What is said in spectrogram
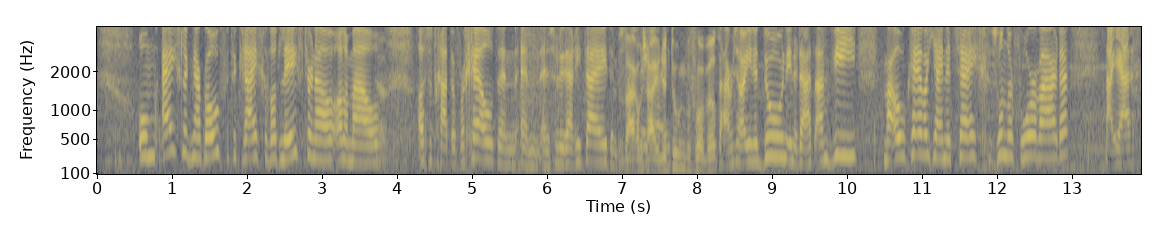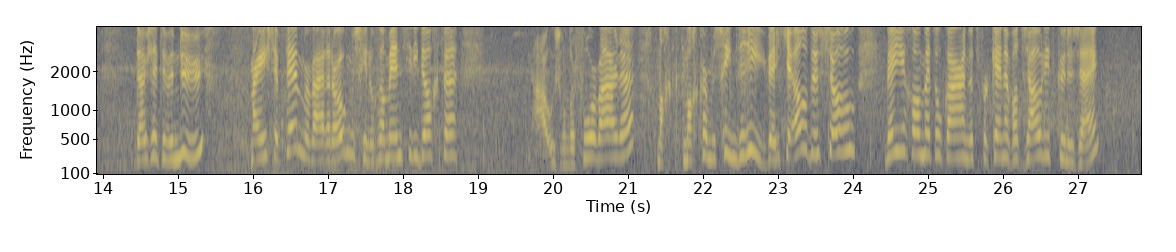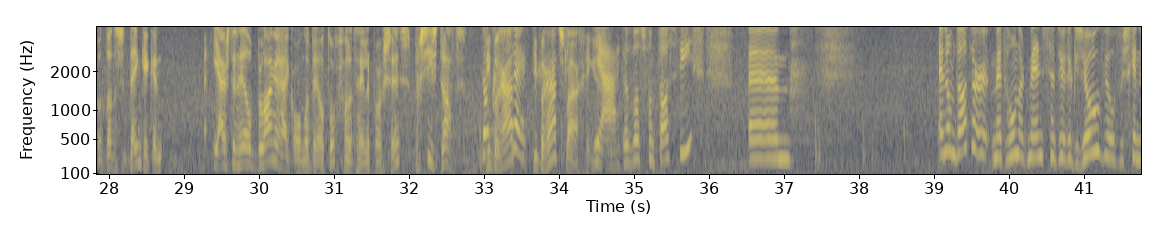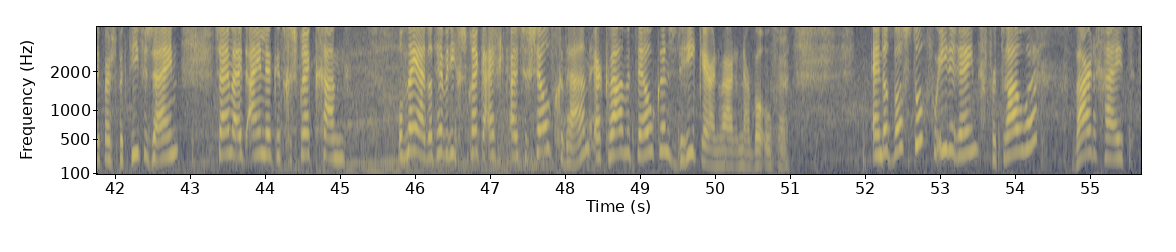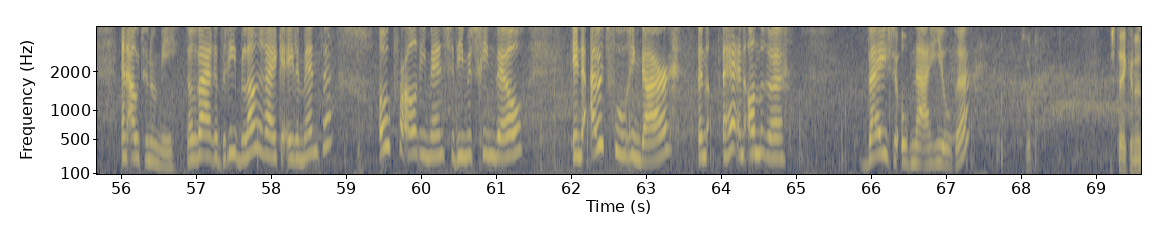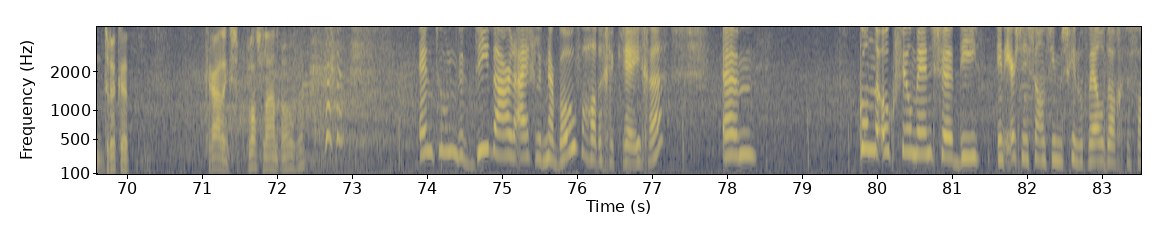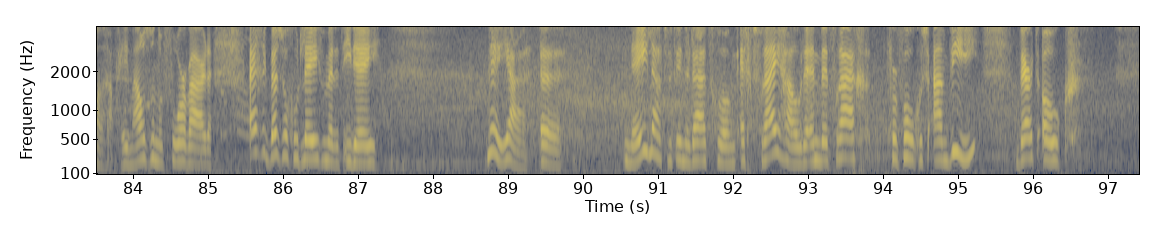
om eigenlijk naar boven te krijgen wat leeft er nou allemaal als het gaat over geld en, en, en solidariteit. En waarom zou je het doen bijvoorbeeld? Waarom zou je het doen? Inderdaad, aan wie? Maar ook hè, wat jij net zei, zonder voorwaarden. Nou ja, daar zitten we nu. Maar in september waren er ook misschien nog wel mensen die dachten... Nou, zonder voorwaarden mag, mag ik er misschien drie, weet je wel? Dus zo ben je gewoon met elkaar aan het verkennen wat zou dit kunnen zijn. Want dat is denk ik een juist een heel belangrijk onderdeel toch, van het hele proces. Precies dat. die, beraad, die beraadslaging. Ja, dat was fantastisch. Um, en omdat er met 100 mensen natuurlijk zoveel verschillende perspectieven zijn, zijn we uiteindelijk het gesprek gaan. Of nou ja, dat hebben die gesprekken eigenlijk uit zichzelf gedaan. Er kwamen telkens drie kernwaarden naar boven. En dat was toch voor iedereen vertrouwen, waardigheid en autonomie. Dat waren drie belangrijke elementen. Ook voor al die mensen die misschien wel in de uitvoering daar een, hè, een andere wijze op nahielden. We steken een drukke Kralingse plaslaan over. en toen we die waarde eigenlijk naar boven hadden gekregen... Ehm, konden ook veel mensen die in eerste instantie misschien nog wel dachten van nou, helemaal zonder voorwaarden, eigenlijk best wel goed leven met het idee. Nee, ja, uh, nee, laten we het inderdaad gewoon echt vrij houden. En de vraag vervolgens aan wie werd ook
